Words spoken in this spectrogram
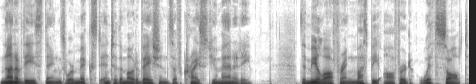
None of these things were mixed into the motivations of Christ's humanity. The meal offering must be offered with salt.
